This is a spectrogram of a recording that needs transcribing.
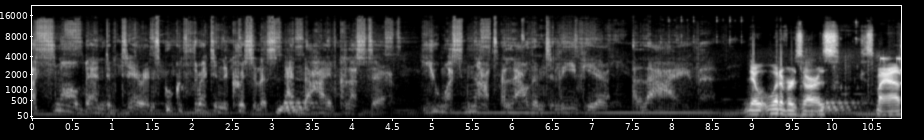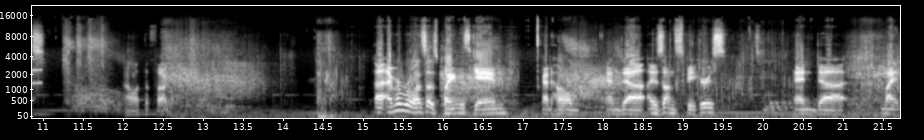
a small band of Terrans who could threaten the Chrysalis and the Hive Cluster. You must not allow them to leave here alive. Yeah, whatever Zasz. Kiss my ass. Oh, what the fuck. Uh, I remember once I was playing this game at home, and uh, I was on speakers, and uh, my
